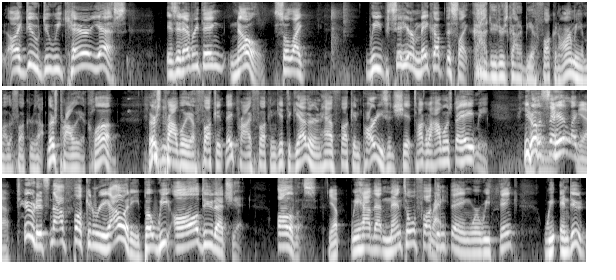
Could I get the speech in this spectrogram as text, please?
like, dude, do we care? Yes. Is it everything? No. So like we sit here and make up this like, God, dude, there's gotta be a fucking army of motherfuckers out. There's probably a club. There's mm-hmm. probably a fucking they probably fucking get together and have fucking parties and shit, talk about how much they hate me. You know what I'm saying? Like, Yeah. dude, it's not fucking reality. But we all do that shit. All of us. Yep. We have that mental fucking Right. thing where we think we and dude,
